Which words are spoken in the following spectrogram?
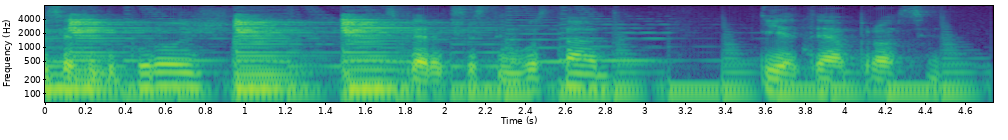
Isso é tudo por hoje. Espero que vocês tenham gostado e até a próxima.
